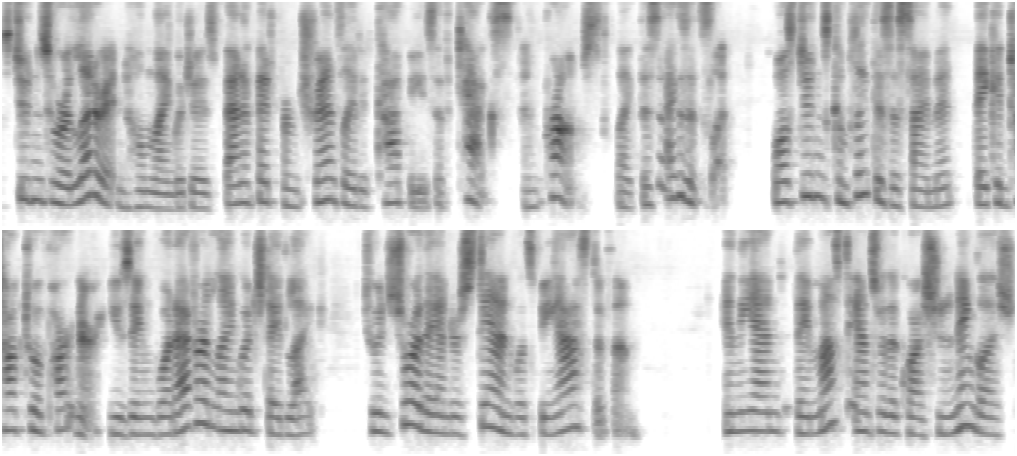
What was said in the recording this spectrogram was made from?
Students who are literate in home languages benefit from translated copies of texts and prompts, like this exit slip. While students complete this assignment, they can talk to a partner using whatever language they'd like to ensure they understand what's being asked of them. In the end, they must answer the question in English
